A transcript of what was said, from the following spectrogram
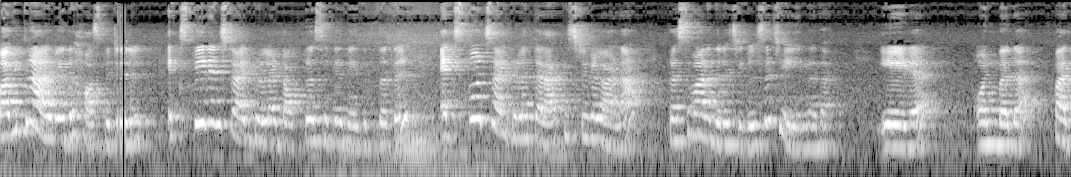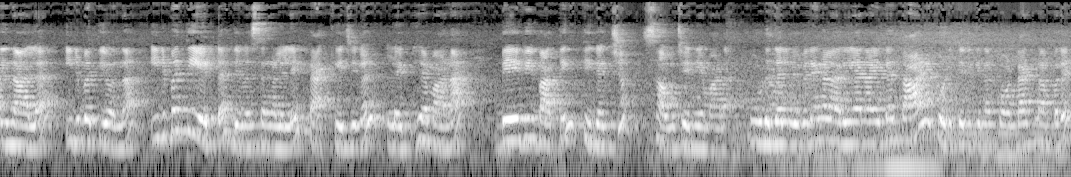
പവിത്ര ആയുർവേദ ഹോസ്പിറ്റലിൽ എക്സ്പീരിയൻസ്ഡ് ആയിട്ടുള്ള ഡോക്ടേഴ്സിന്റെ നേതൃത്വത്തിൽ എക്സ്പേർട്സ് ആയിട്ടുള്ള തെറാപ്പിസ്റ്റുകളാണ് പ്രസവാനന്തര ചികിത്സ ചെയ്യുന്നത്. ഏഴ് ഒൻപത് പതിനാല് ഇരുപത്തിയൊന്ന് ഇരുപത്തിയെട്ട് ദിവസങ്ങളിലെ പാക്കേജുകൾ ലഭ്യമാണ്. ബേബി ബാത്തിങ് തികച്ചും സൗജന്യമാണ്. കൂടുതൽ വിവരങ്ങൾ അറിയാനായിട്ട് താഴെ കൊടുത്തിരിക്കുന്ന കോൺടാക്ട് നമ്പറിൽ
